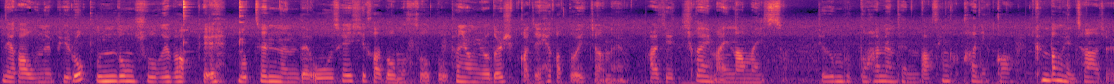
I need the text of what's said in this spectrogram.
내가 오늘 비록 운동 두 개밖에 못했는데 오후 3시가 넘었어도 저녁 8시까지 해가 떠 있잖아요. 아직 시간이 많이 남아있어. 지금부터 하면 된다 생각하니까 금방 괜찮아져요.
